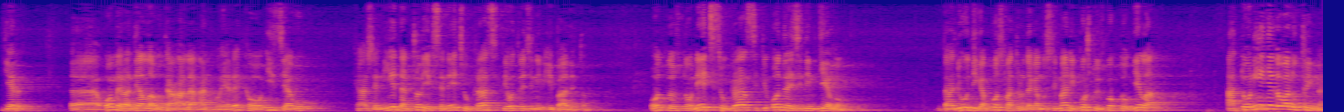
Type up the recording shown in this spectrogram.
Jer uh, Omer radijallahu ta'ala anhu je rekao izjavu, kaže, nijedan čovjek se neće ukrasiti određenim ibadetom. Odnosno, neće se ukrasiti određenim djelom. Da ljudi ga posmatru, da ga muslimani poštuju zbog tog djela, a to nije njegova nutrina.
